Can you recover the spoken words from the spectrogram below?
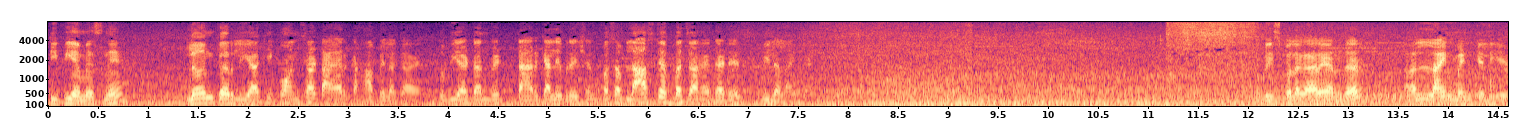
टीपीएमएस ने लर्न कर लिया कि कौन सा टायर कहाँ पे लगा है। तो we are done with tyre calibration बस अब लास्ट स्टेप बचा है दैट इज़ व्हील अलाइनमेंट अभी इसको लगा रहे हैं अंदर अलाइनमेंट के लिए।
